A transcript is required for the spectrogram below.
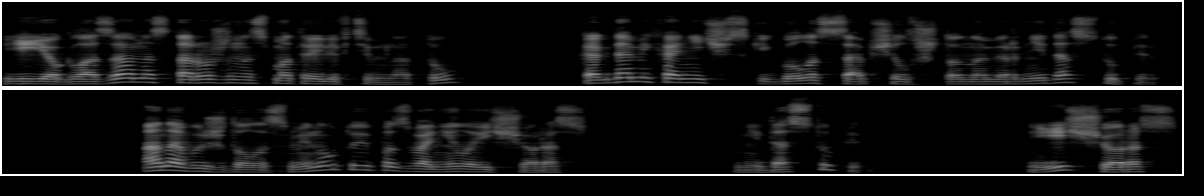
ее глаза настороженно смотрели в темноту, когда механический голос сообщил, что номер недоступен. Она выждала с минуту и позвонила еще раз. Недоступен. Еще раз.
